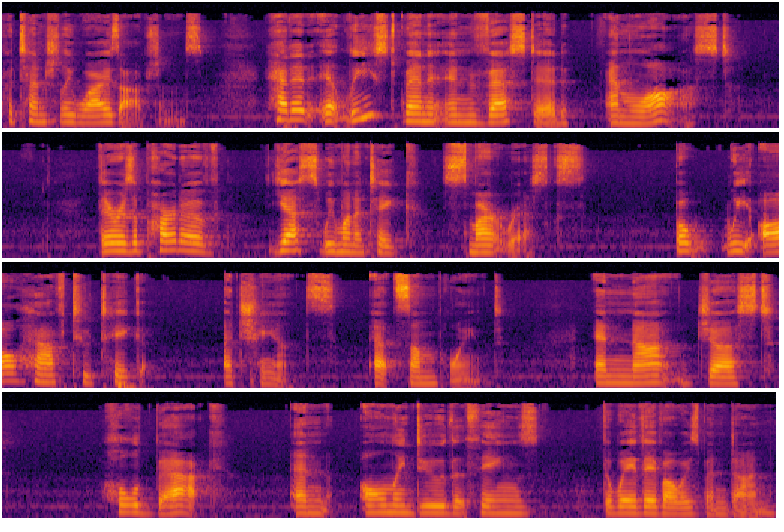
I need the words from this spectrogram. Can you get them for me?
potentially wise options. Had it at least been invested and lost, there is a part of, yes, we want to take smart risks, but we all have to take a chance at some point and not just hold back and only do the things the way they've always been done.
